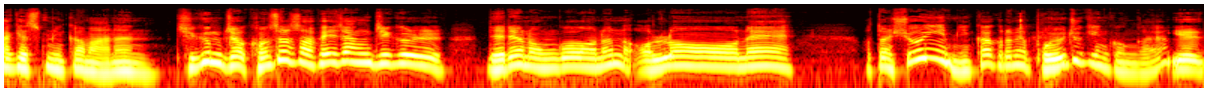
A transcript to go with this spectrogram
하겠습니까만은 지금 저 건설사 회장직을 내려놓은 거는 언론의 어떤 쇼잉입니까? 그러면 보여주기인 건가요? 예,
